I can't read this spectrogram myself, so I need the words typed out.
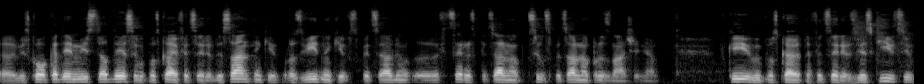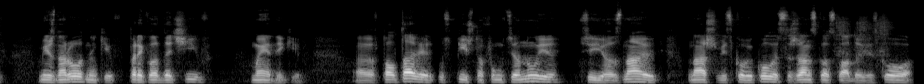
Е, Військова академія міста Одеси випускає офіцерів-десантників, розвідників, спеціально, е, офіцерів спеціального, сил спеціального призначення. В Києві випускають офіцерів-зв'язківців, міжнародників, перекладачів, медиків. Е, В Полтаві успішно функціонує, всі його знають. Наш військовий коледж сержантського складу військового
